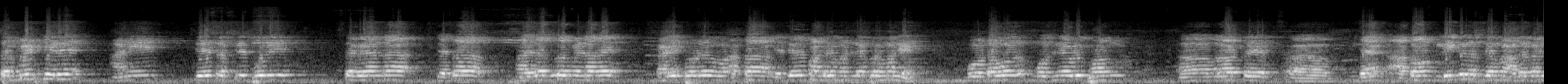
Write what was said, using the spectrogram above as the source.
सबमिट केले आणि ते सक्सेसफुली सगळ्यांना त्याचा फायदा सुद्धा मिळणार आहे. काही थोडं आता यतीराज पांढरे म्हटल्याप्रमाणे बोटावर मोजण्या एवढी फॉर्म मला वाटतं बँक अकाउंट लिंक नसल्यामुळे आधार कार्ड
